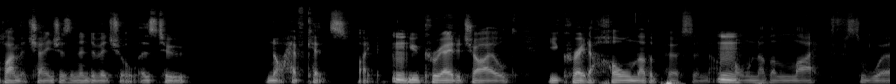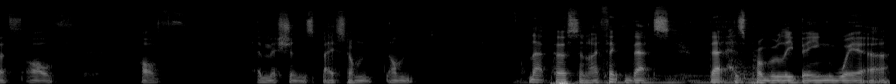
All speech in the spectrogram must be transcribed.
climate change as an individual is to not have kids. Like Mm. you create a child, you create a whole nother person, a Mm. whole nother life's worth of of emissions based on on on that person. I think that's that has probably been where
